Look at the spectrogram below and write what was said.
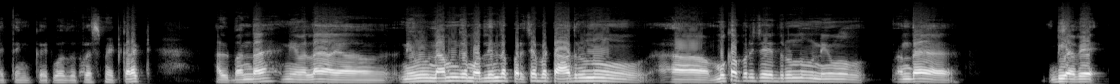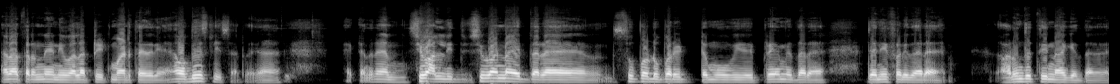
I think it was press meet correct ಅಲ್ಲಿ ಬಂದ, ನೀವೆಲ್ಲ, ನೀವು ನಮ್ಗೆ ಮೊದಲಿಂದ ಪರಿಚಯ ಬಟ್ ಆದ್ರೂ ಮುಖ ಪರಿಚಯ ಇದ್ರೂ ನೀವು ಅಂದ್ರೆ ಬಿ ಅವೇ ಅನ್ನೋ ಥರನೇ ನೀವೆಲ್ಲ ಟ್ರೀಟ್ ಮಾಡ್ತಾ ಇದ್ರಿ. ಒಬ್ವಿಯಸ್ಲಿ ಸರ್ ಯಾಕಂದ್ರೆ, ಶಿವ ಅಲ್ಲಿ ಶಿವಣ್ಣ ಇದ್ದಾರೆ super duper hit movie Prem ಇದ್ದಾರೆ ಜೆನಿಫರ್ ಇದ್ದಾರೆ, ಅರುಂಧತಿ ನಾಗ್ ಇದ್ದಾರೆ.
